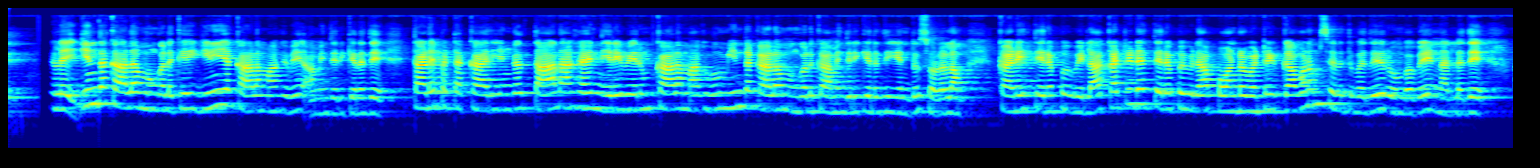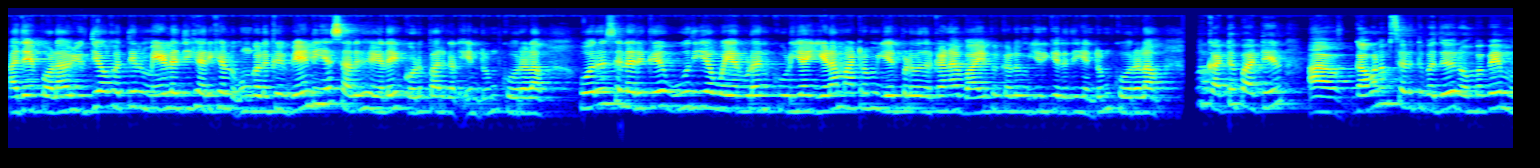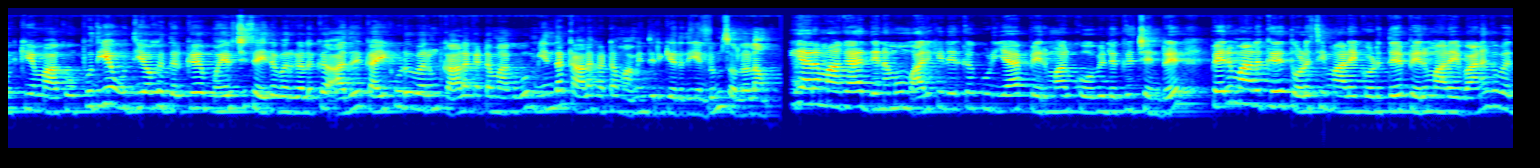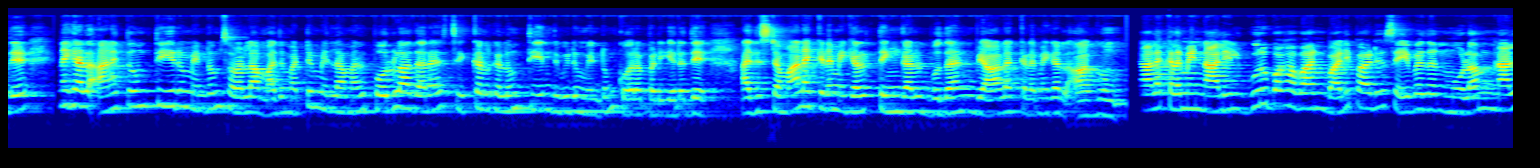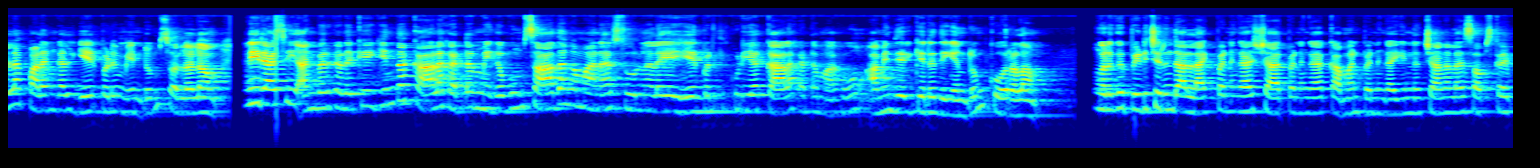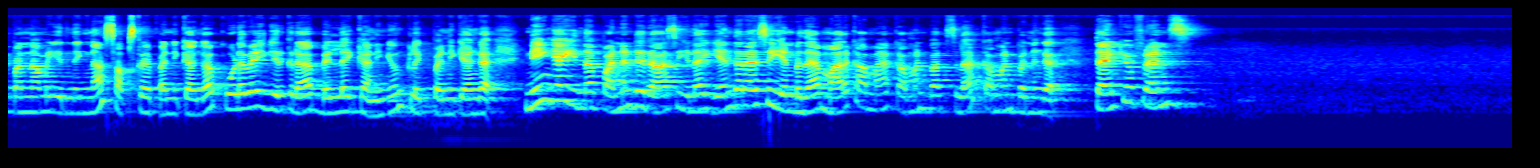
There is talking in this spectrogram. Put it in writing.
இந்த காலம் உங்களுக்கு இனிய காலமாகவே அமைந்திருக்கிறது. தடைப்பட்ட காரியங்கள் தானாக நிறைவேறும் காலமாகவும் இந்த காலம் உங்களுக்கு அமைந்திருக்கிறது என்று சொல்லலாம். கடை திறப்பு விழா கட்டிட திறப்பு விழா போன்றவற்றில் கவனம் செலுத்துவது ரொம்பவே நல்லது. அதே போல உத்தியோகத்தில் மேலதிகாரிகள் உங்களுக்கு வேண்டிய சலுகைகளை கொடுப்பார்கள் என்றும் கூறலாம். ஒரு சிலருக்கு ஊதிய உயர்வுடன் கூடிய இடமாற்றம் ஏற்படுவதற்கான வாய்ப்புகளும் இருக்கிறது என்றும் கூறலாம். கட்டுப்பாட்டில் கவனம் செலுத்துவது ரொம்பவே முக்கியமாகும். புதிய உத்தியோகத்திற்கு முயற்சி செய்தவர்களுக்கு அது கைகூடு வரும் காலகட்டமாகவும் இந்த காலகட்டம் அமைந்திருக்கிறது என்றும் சொல்லலாம். அதிகாரமாக தினமும் அருகில் இருக்கக்கூடிய பெருமாள் கோவிலுக்கு சென்று பெருமாளுக்கு துளசி மாலை கொடுத்து பெருமாளை வணங்குவது இணைகள் அனைத்தும் தீரும் என்றும் சொல்லலாம். அது மட்டும் இல்லாமல் பொருளாதார சிக்கல்களும் தீர்ந்துவிடும் என்றும் கூறப்படுகிறது. அதிர்ஷ்டமான கிழமைகள் திங்கள் புதன் வியாழக்கிழமைகள் ஆகும். வியாழக்கிழமை நாளில் குரு பகவான் வழிபாடு செய்வதன் மூலம் நல்ல பலன்கள் ஏற்படும் என்றும் சொல்லலாம். கன்னிராசி அன்பர்களுக்கு இந்த காலகட்டம் மிகவும் சாதகமான சூழ்நிலையை ஏற்படுத்தக்கூடிய காலகட்டமாகவும் அமைந்திருக்கிறது என்றும் கூறலாம். உங்களுக்கு பிடிச்சிருந்தால் லைக் பண்ணுங்கள் ஷேர் பண்ணுங்கள் கமெண்ட் பண்ணுங்கள் இன்னும் சேனலை சப்ஸ்கிரைப் பண்ணாமல் இருந்தீங்கன்னா சப்ஸ்கிரைப் பண்ணிக்கோங்க. கூடவே இருக்கிற பெல்லைக்கானையும் கிளிக் பண்ணிக்கோங்க. நீங்கள் இந்த பன்னெண்டு ராசியில் எந்த ராசி என்பதை மறக்காமல் கமெண்ட் பாக்ஸில் கமெண்ட் பண்ணுங்கள் தேங்க்யூ ஃப்ரெண்ட்ஸ்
